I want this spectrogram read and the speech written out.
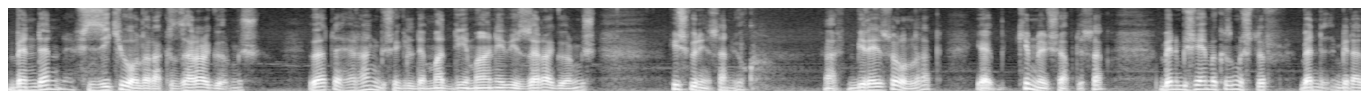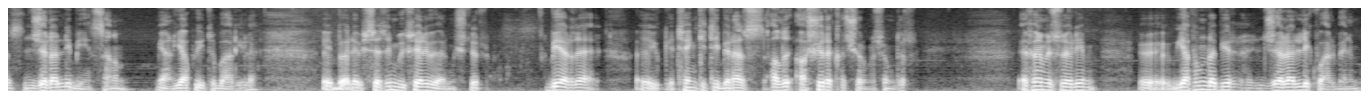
benden fiziki olarak zarar görmüş veyahut da herhangi bir şekilde maddi, manevi zarar görmüş hiçbir insan yok. Yani bireysel olarak ya kimle iş yaptıysak benim bir şeyime kızmıştır. Ben biraz celalli bir insanım. Yani yapı itibariyle. E, böyle bir sesim yükselivermiştir. Bir yerde e, tenkiti biraz alı, aşırı kaçırmışımdır. Efendim söyleyeyim yapımda bir celallik var benim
